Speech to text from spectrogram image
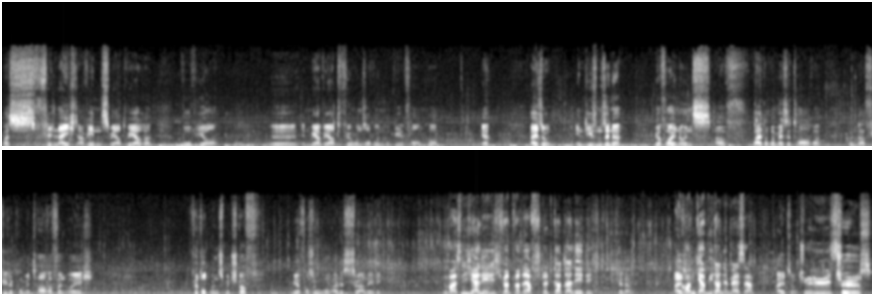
was vielleicht erwähnenswert wäre, wo wir äh, einen Mehrwert für unser Wohnmobilfahren haben. Ja? Also in diesem Sinne, wir freuen uns auf weitere Messetage und auf viele Kommentare von euch. Füttert uns mit Stoff. Wir versuchen alles zu erledigen. Und was nicht erledigt wird, wird auf Stuttgart erledigt. Genau. Also, Kommt ja wieder eine Messe. also. Tschüss. Tschüss.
